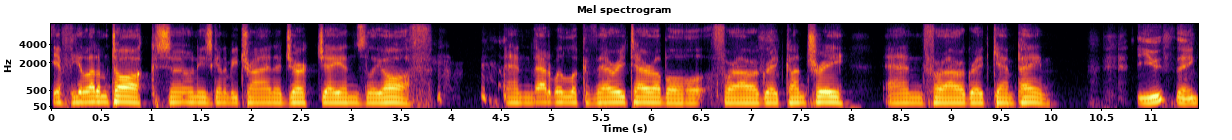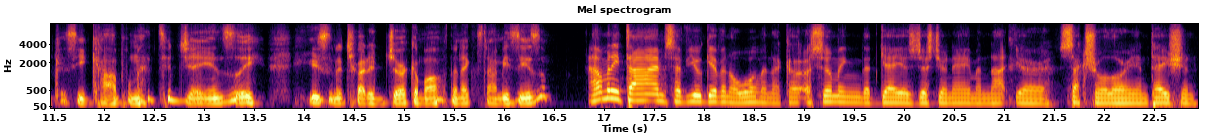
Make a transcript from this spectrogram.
if you let him talk, soon he's going to be trying to jerk Jay Inslee off, and that will look very terrible for our great country and for our great campaign. You think because he complimented Jay Inslee, he's going to try to jerk him off the next time he sees him? How many times have you given a woman, assuming that gay is just your name and not your sexual orientation?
